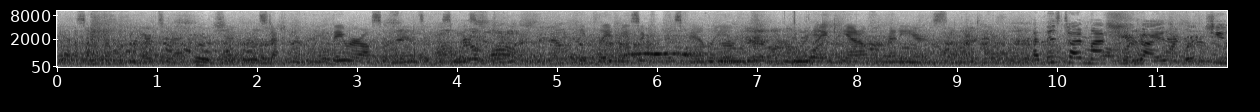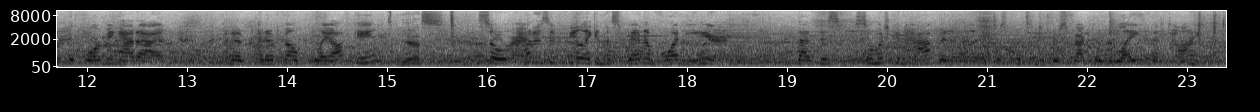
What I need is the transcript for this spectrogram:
yeah, some of them will be here today. Nice. Yes, definitely. They were also fans of his music. He played music for his family and been playing piano for many years. So. At this time last year, guys, weren't you performing at a at an NFL playoff game? Yes. So how does it feel like in the span of one year that this so much can happen and it just puts into perspective life and time?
